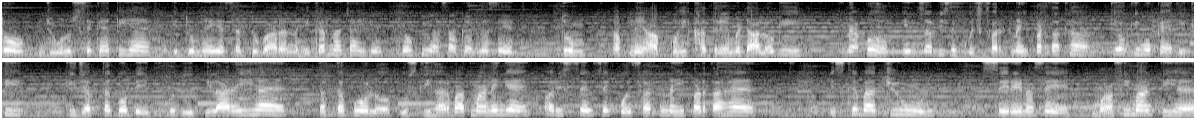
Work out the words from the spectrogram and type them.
तो जून उससे कहती है कि तुम्हें यह सब दोबारा नहीं करना चाहिए, क्योंकि ऐसा करने से तुम अपने आप को ही खतरे में डालोगी। हिना को इन सभी से कुछ फ़र्क नहीं पड़ता था, क्योंकि वो कहती थी कि जब तक वो बेबी को दूध पिला रही है, तब तक वो लोग उसकी हर बात मानेंगे और इससे उसे कोई फ़र्क नहीं पड़ता है। इसके बाद जून सेरेना से माफ़ी मांगती है,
